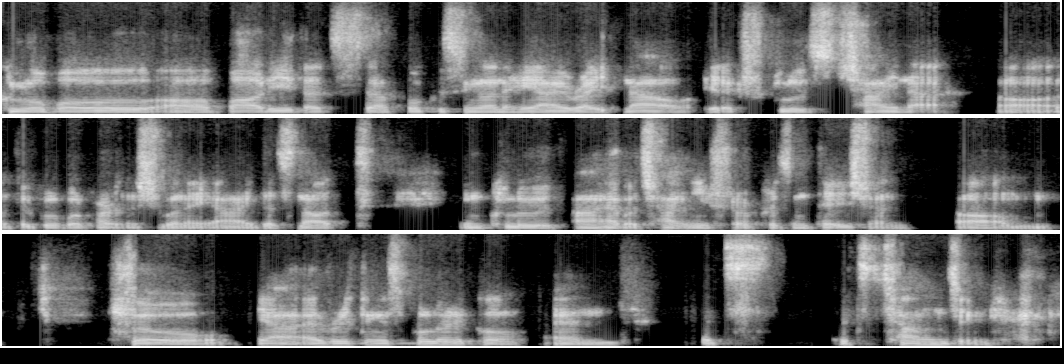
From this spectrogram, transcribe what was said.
global uh, body that's uh, focusing on AI right now, it excludes China. Uh, the Global Partnership on AI does not include uh, have a Chinese representation. Um, so yeah, everything is political, and it's it's challenging.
